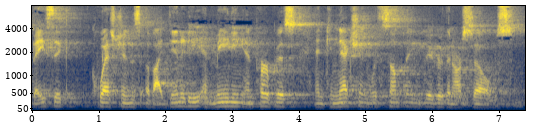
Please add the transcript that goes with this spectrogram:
basic questions of identity and meaning and purpose and connection with something bigger than ourselves.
